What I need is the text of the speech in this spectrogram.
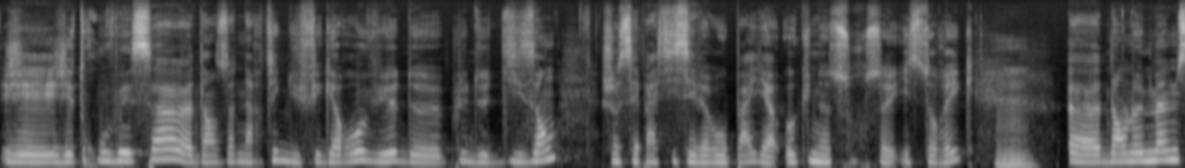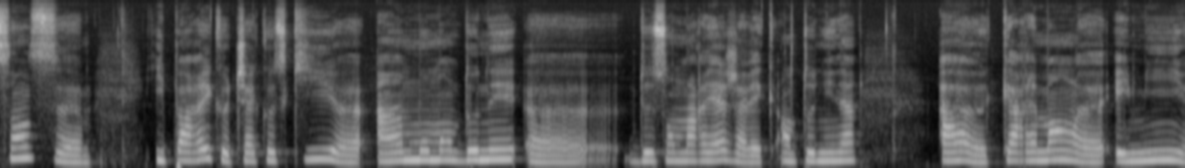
J'ai trouvé ça euh, dans un article du Figaro vieux de plus de 10 ans. Je ne sais pas si c'est vrai ou pas, il n'y a aucune autre source historique. Mhm. Euh, dans le même sens, euh, il paraît que Tchaïkovski, euh, à un moment donné de son mariage avec Antonina, a carrément émis,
